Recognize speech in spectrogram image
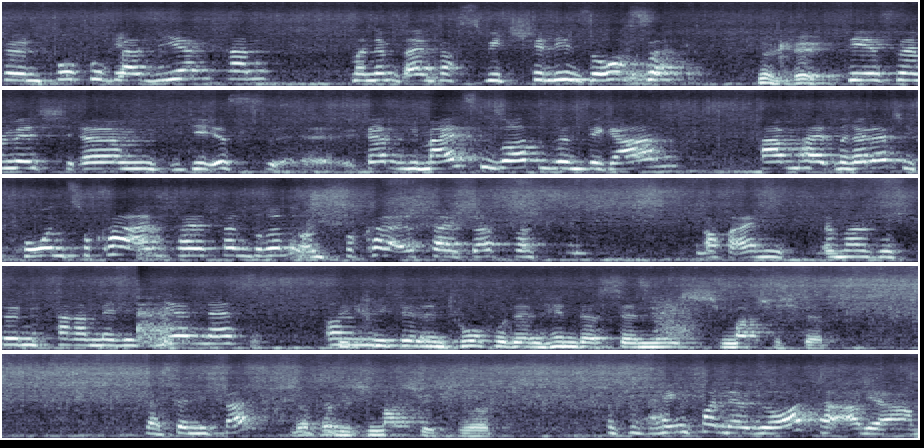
schön Tofu glasieren kann. Man nimmt einfach Sweet Chili Soße. Okay. Die ist nämlich, ähm, die ist, äh, die meisten Sorten sind vegan, haben halt einen relativ hohen Zuckeranteil schon drin und Zucker ist halt das, was auch einen immer so schön karamellisieren lässt. Wie Und kriegt ihr den Tofu denn hin, dass der nicht matschig wird? Das ist ja nicht was? Dass er nicht matschig wird. das hängt von der Sorte ab. Ja,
